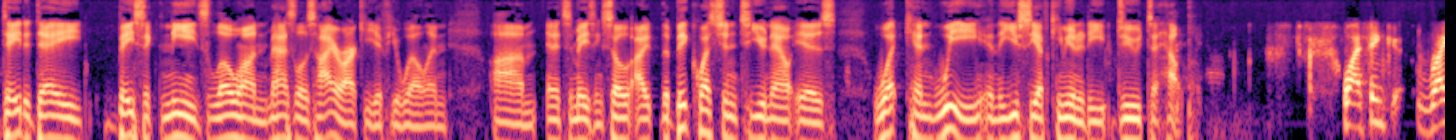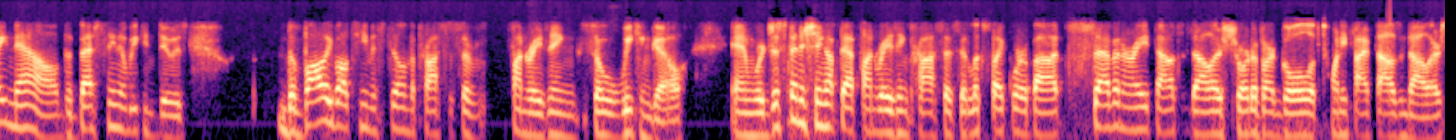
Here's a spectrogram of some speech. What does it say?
day to day basic needs, low on Maslow's hierarchy, if you will, and um, and it's amazing. So I, the big question to you now is, what can we in the UCF community do to help? Well, I think right now the best thing that we can do is the volleyball team is still in the process of fundraising, so we can go. And we're just finishing up that fundraising process. It looks like we're about seven or eight thousand dollars short of our goal of twenty-five thousand dollars.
